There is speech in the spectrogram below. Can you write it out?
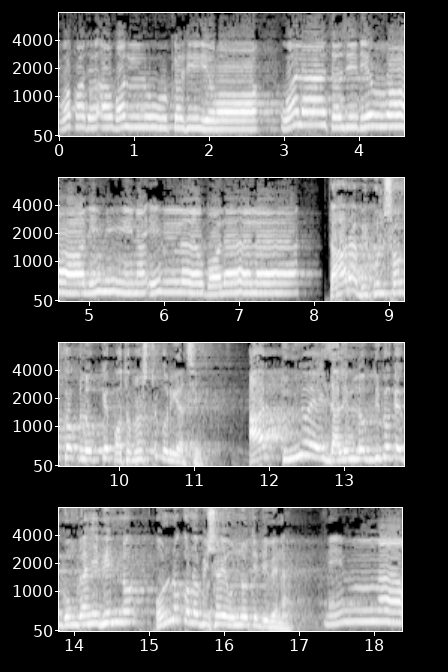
وقد أضلوا كثيرا ولا تزد الظالمين إلا ضلالا তাহারা বিপুল সংখ্যক লোককে পথভ্রষ্ট করিয়াছে আর তুমিও এই জালিম লোকদিগকে গুমরাহি ভিন্ন অন্য কোনো বিষয়ে উন্নতি দিবে না مما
